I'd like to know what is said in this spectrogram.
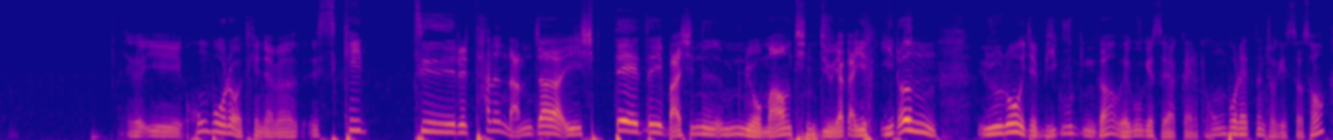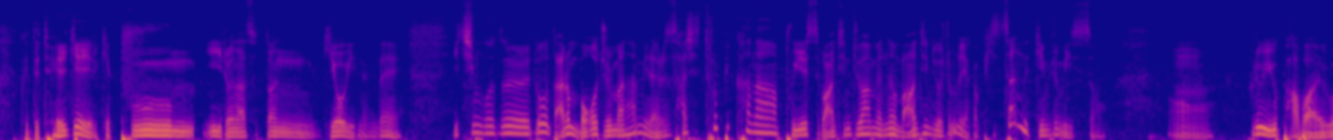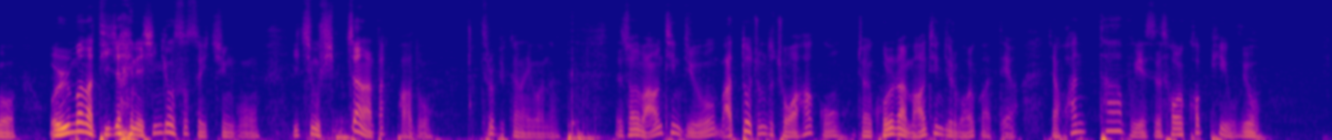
이- 이 홍보를 어떻게 했냐면 스케이트 를 타는 남자 이 10대들이 마시는 음료 마운틴듀 약간 이, 이런 류로 이제 미국인가 외국에서 약간 이렇게 홍보를 했던 적이 있어서 그때 되게 이렇게 붐이 일어났었던 기억이 있는데 이 친구들도 나름 먹어줄만 합니다. 그래서 사실 트로피카나 vs 마운틴듀 하면은 마운틴듀가 좀 더 약간 비싼 느낌이 좀 있어. 어 그리고 이거 봐봐 이거 얼마나 디자인에 신경 썼어 이 친구. 이 친구 쉽잖아 딱 봐도 트로피카나 이거는. 그래서 저는 마운틴 듀 맛도 좀 더 좋아하고 저는 고르라면 마운틴 듀를 먹을 것 같아요. 자 환타 vs 서울 커피 우유.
